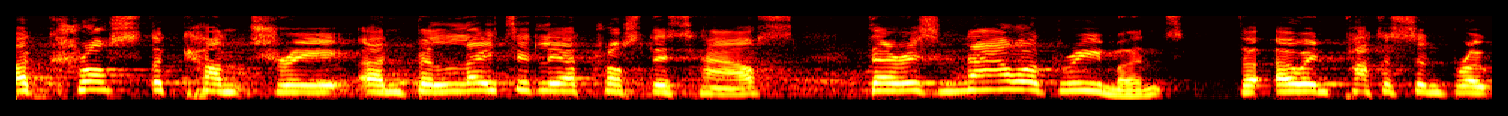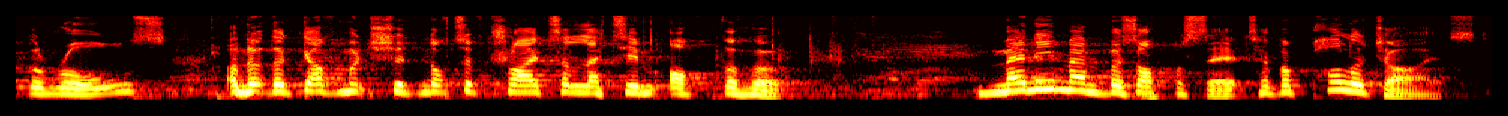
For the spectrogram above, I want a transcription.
Across the country and belatedly across this House, there is now agreement that Owen Paterson broke the rules and that the government should not have tried to let him off the hook. Many members opposite have apologised.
